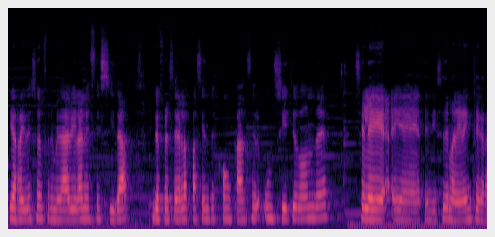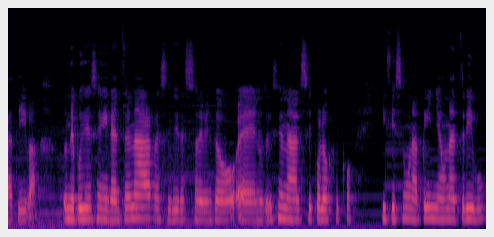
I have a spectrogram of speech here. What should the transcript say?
y a raíz de su enfermedad vio la necesidad de ofrecer a los pacientes con cáncer un sitio donde se le eh, atendiese de manera integrativa, donde pudiesen ir a entrenar, recibir asesoramiento eh, nutricional, psicológico, hiciesen una piña, una tribu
